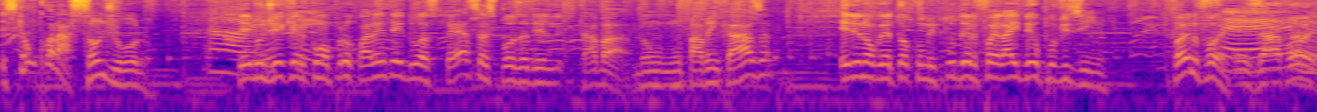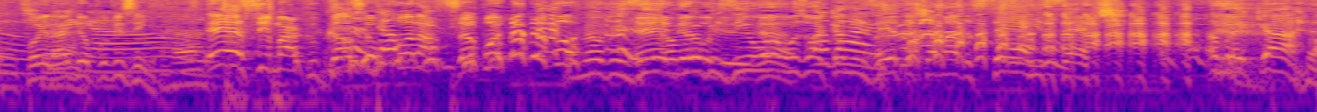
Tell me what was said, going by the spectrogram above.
Esse aqui é um coração de ouro. Ah, Teve um dia que ele sei. comprou 42 peças, a esposa dele tava, não, não tava em casa, ele não aguentou comer tudo, ele foi lá e deu pro vizinho. Foi ou não foi? Sério? Exato. Foi, foi lá e deu pro vizinho. Esse Marco Cal, seu Deu pro coração. Foi lá e levou. O meu vizinho, É, o meu vizinho é. usa uma Ô, camiseta chamada CR7. Eu falei, cara,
